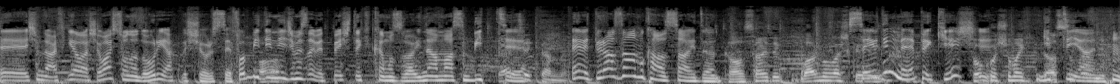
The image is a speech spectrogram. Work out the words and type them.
Ee, şimdi artık yavaş yavaş sona doğru yaklaşıyoruz Sefo. Bir dinleyicimiz evet 5 dakikamız var. İnanmazsın bitti. Gerçekten mi? Evet biraz daha mı kalsaydın? Kalsaydık var mı başka? Sevdin mi peki? Çok hoşuma gitti, Gitti aslında. yani. Hı.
